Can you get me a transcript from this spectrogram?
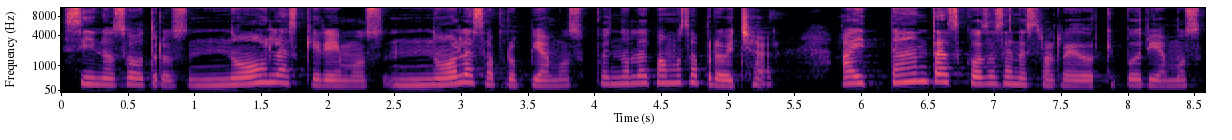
si nosotros no las queremos, no las apropiamos, pues no las vamos a aprovechar. Hay tantas cosas a nuestro alrededor que podríamos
